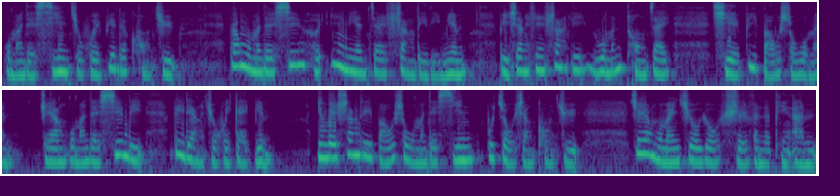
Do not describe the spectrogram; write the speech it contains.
我们的心就会变得恐惧。当我们的心和意念在上帝里面，并相信上帝与我们同在，且必保守我们，这样我们的心里力量就会改变。因为上帝保守我们的心不走向恐惧，这样我们就有十分的平安。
